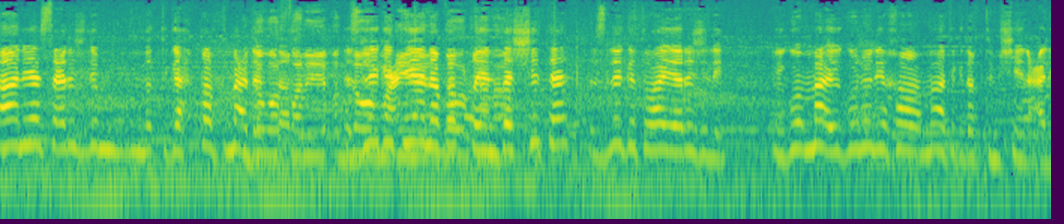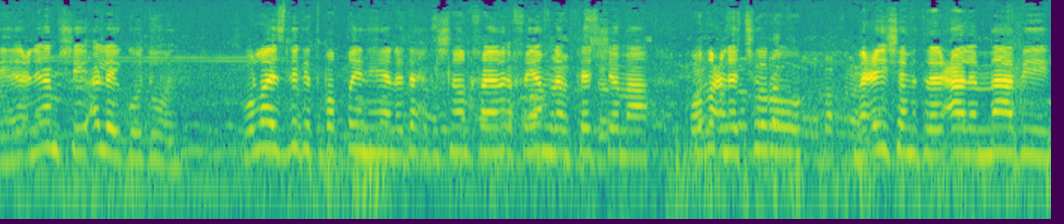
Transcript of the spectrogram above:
أنا هسه رجلي تقحطرت ما ندور أقدر طريق ندور زلقت معين أنا كذا. بالشتاء زلقت وهي رجلي. يقول ما يقولوا لي خلاص ما تقدر تمشين عليها يعني أمشي ألا يقودون. والله زلقت بالطين هنا دحك شلون خي- خيمنا مكشمة وضعنا شروق معيشة مثل العالم ما بي.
